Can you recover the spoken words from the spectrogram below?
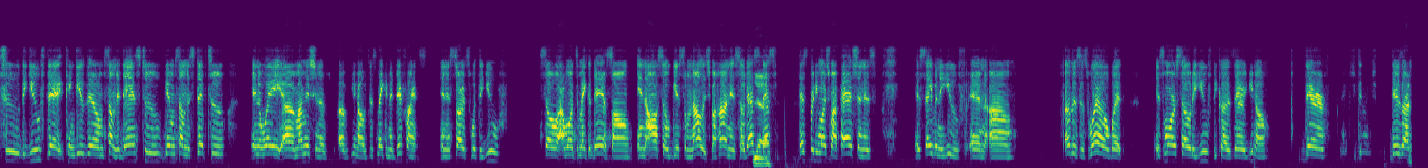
to the youth that can give them something to dance to, give them something to step to. In a way, uh, my mission of, of you know just making a difference, and it starts with the youth. So I wanted to make a dance song and also give some knowledge behind it. So that's Yeah. that's that's pretty much my passion is is saving the youth and um others as well, but it's more so the youth because they're you know they're there's our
